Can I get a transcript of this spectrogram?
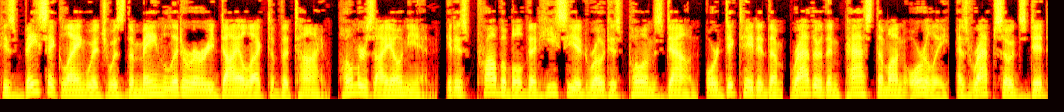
His basic language was the main literary dialect of the time, Homer's Ionian. It is probable that Hesiod wrote his poems down, or dictated them, rather than passed them on orally, as rhapsodes did.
